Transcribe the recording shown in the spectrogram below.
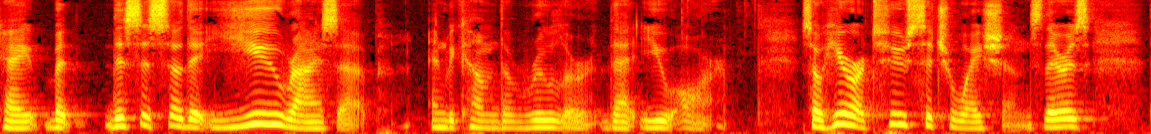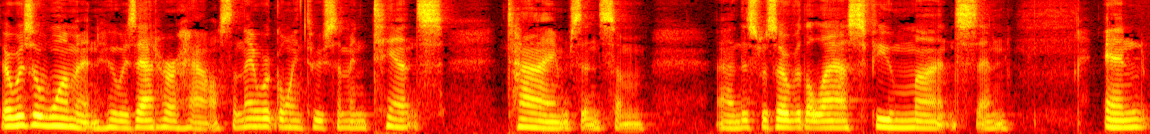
Okay, but this is so that you rise up and become the ruler that you are. So here are two situations. There is there was a woman who was at her house and they were going through some intense times and some uh, this was over the last few months and and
